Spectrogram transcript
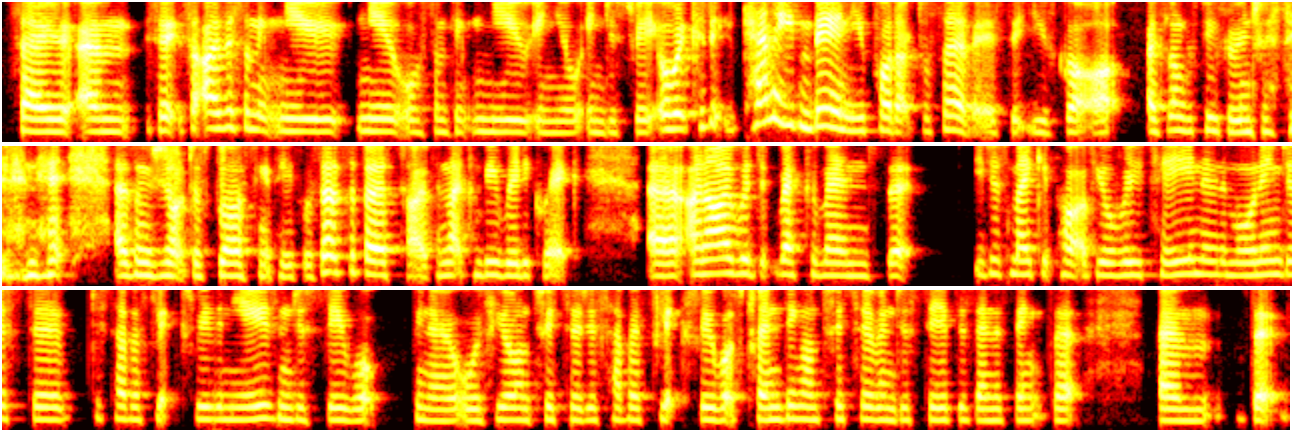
so um, so it's either something new new or something new in your industry or it could it can even be a new product or service that you've got as long as people are interested in it as long as you're not just blasting at people. So that's the first type and that can be really quick. Uh, and i would recommend that you just make it part of your routine in the morning just to just have a flick through the news and just see what you know or if you're on twitter just have a flick through what's trending on twitter and just see if there's anything that um, that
